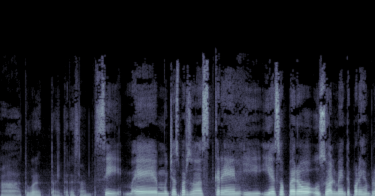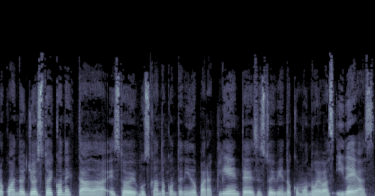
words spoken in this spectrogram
Ah, tú está interesante. Sí, eh, muchas personas creen y, y, eso, pero usualmente, por ejemplo, cuando yo estoy conectada, estoy buscando contenido para clientes, estoy viendo como nuevas ideas,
